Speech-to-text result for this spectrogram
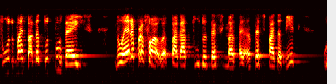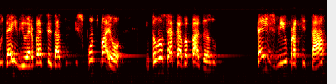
tudo, mas paga tudo por 10. Não era para pagar tudo antecipadamente por 10 mil, era para ser dado um desconto maior. Então você acaba pagando 10 mil para quitar,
